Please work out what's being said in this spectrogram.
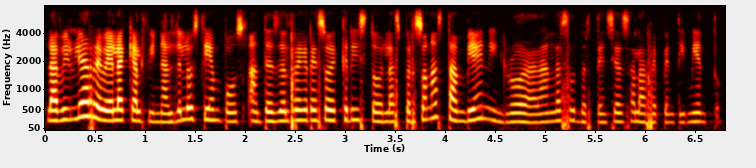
La Biblia revela que al final de los tiempos, antes del regreso de Cristo, las personas también ignorarán las advertencias al arrepentimiento.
